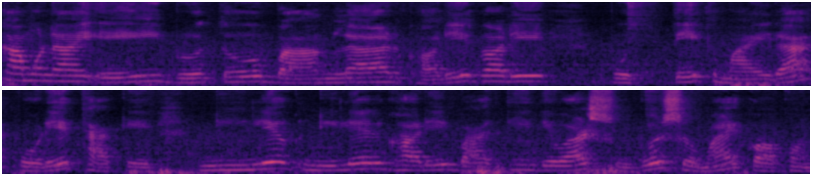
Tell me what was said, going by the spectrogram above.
কামনায় এই ব্রত বাংলার ঘরে ঘরে প্রত্যেক মায়েরা করে থাকে। নীলে, নীলের ঘরে বাতি দেওয়ার শুভ সময় কখন?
